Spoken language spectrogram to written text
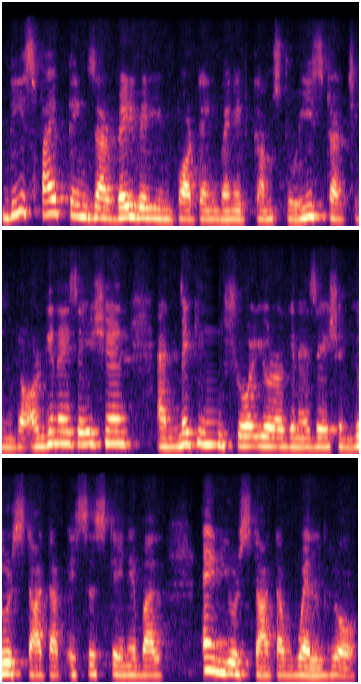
these five things are very, very important when it comes to restructuring the organization and making sure your organization, your startup is sustainable and your startup will grow.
